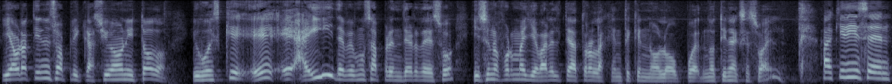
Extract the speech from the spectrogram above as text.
Y ahora tienen su aplicación y todo. Y digo, es que eh, eh, ahí debemos aprender de eso y es una forma de llevar el teatro a la gente que no, lo puede- no tiene acceso a él. Aquí dicen,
